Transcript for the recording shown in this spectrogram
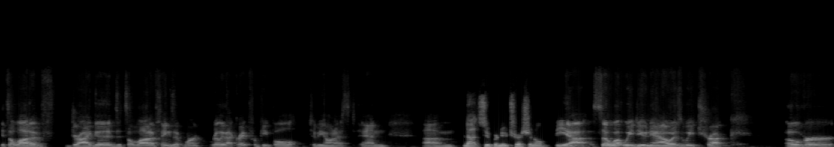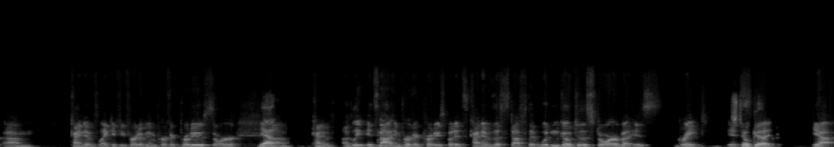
it's a lot of dry goods. It's a lot of things that weren't really that great for people, to be honest, and um, not super nutritional. Yeah. So what we do now is we truck over um, kind of like if you've heard of imperfect produce or yeah. Um, kind of ugly. It's not imperfect produce, but it's kind of the stuff that wouldn't go to the store, but is great. It's still good. Yeah,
